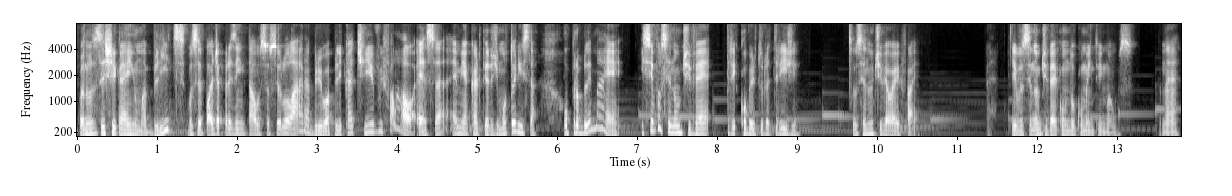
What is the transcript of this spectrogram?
Quando você chegar em uma blitz, você pode apresentar o seu celular, abrir o aplicativo e falar, ó, essa é minha carteira de motorista. O problema é, e se você não tiver cobertura 3G? Se você não tiver Wi-Fi? Se você não tiver com o documento em mãos, né?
